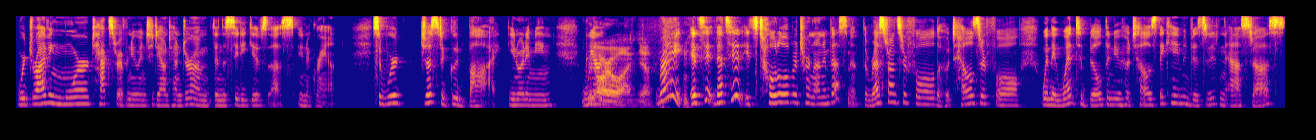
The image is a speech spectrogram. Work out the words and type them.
we're driving more tax revenue into downtown Durham than the city gives us in a grant. So we're just a good buy. You know what I mean? Good we are ROI. Yeah. right. It's it. That's it. It's total return on investment. The restaurants are full. The hotels are full. When they went to build the new hotels, they came and visited and asked us.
